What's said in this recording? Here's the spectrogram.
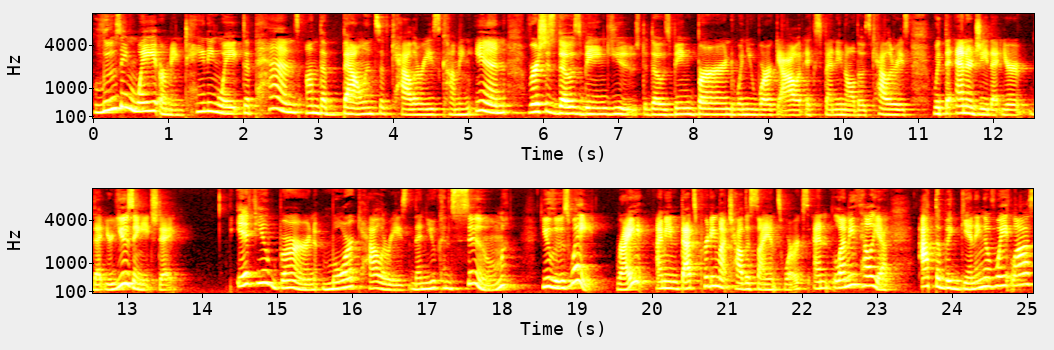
losing weight or maintaining weight depends on the balance of calories coming in versus those being used, those being burned when you work out, expending all those calories with the energy that you're that you're using each day. If you burn more calories than you consume, you lose weight, right? I mean, that's pretty much how the science works. And let me tell you, at the beginning of weight loss,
